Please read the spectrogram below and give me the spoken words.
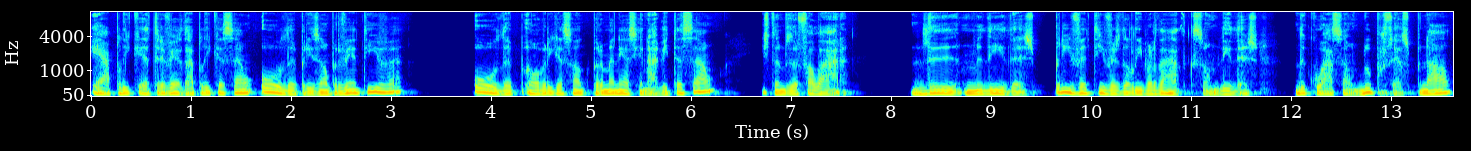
É através da aplicação ou da prisão preventiva ou da obrigação de permanência na habitação Estamos a falar de medidas privativas da liberdade, que são medidas de coação do processo penal,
